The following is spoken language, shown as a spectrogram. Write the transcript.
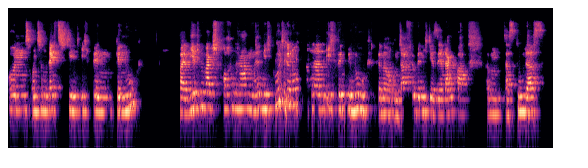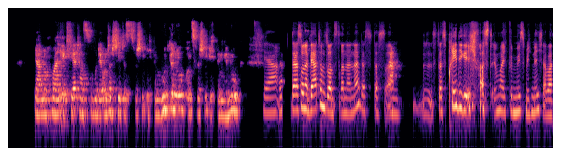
und unten rechts steht, ich bin genug weil wir drüber gesprochen haben, ne? nicht gut genug, sondern ich bin genug. Genau. Und dafür bin ich dir sehr dankbar, ähm, dass du das ja nochmal erklärt hast, wo der Unterschied ist zwischen ich bin gut genug und zwischen ich bin genug. Ja, da ist so eine Wertung sonst drin, ne? Das, das, ja. ähm, das, das predige ich fast immer, ich bemühe mich nicht, aber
